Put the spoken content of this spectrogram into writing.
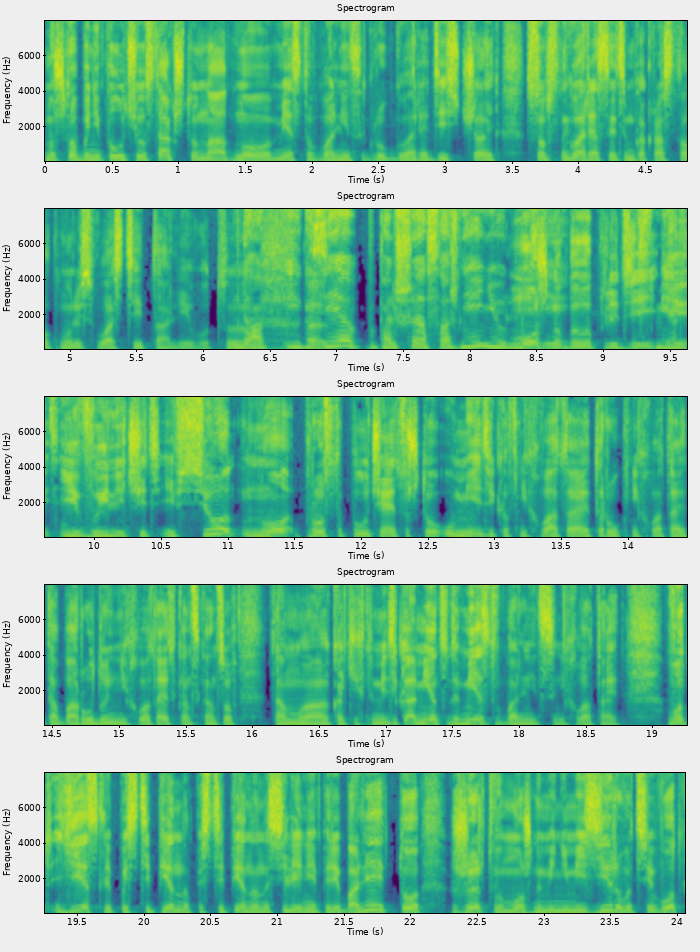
Но чтобы не получилось так, что на одно место в больнице, грубо говоря, 10 человек. Собственно говоря, с этим как раз столкнулись власти Италии. Вот, э, Да, и э, где большие осложнения у людей. можно было бы людей и и, вылечить, и все, но просто получается, что у медиков не хватает рук, не хватает оборудования, не хватает, конце концов, там э, каких-то медикаментов, да мест в больнице не хватает. Вот если постепенно-постепенно население переболеет, то жертвы можно минимизировать, и вот,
